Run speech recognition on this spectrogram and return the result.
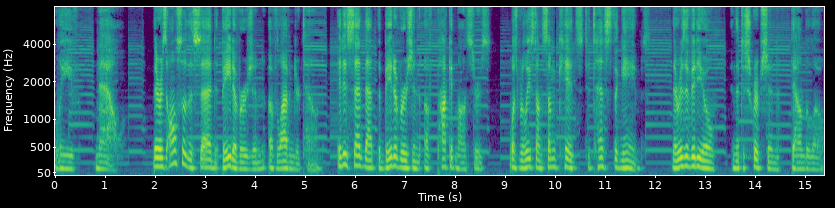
leave now. There is also the said beta version of Lavender Town. It is said that the beta version of Pocket Monsters was released on some kids to test the games. There is a video in the description down below.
